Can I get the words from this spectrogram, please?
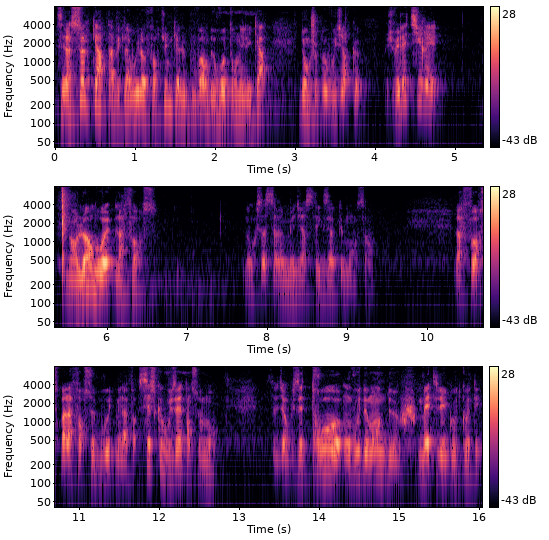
C'est la seule carte avec la Wheel of Fortune qui a le pouvoir de retourner les cartes. Donc je peux vous dire que je vais les tirer dans l'ordre la force. Donc ça, ça va me dire c'est exactement ça. La force, pas la force brute, mais la force. C'est ce que vous êtes en ce moment. Ça veut dire que vous êtes trop. On vous demande de mettre l'ego de côté.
